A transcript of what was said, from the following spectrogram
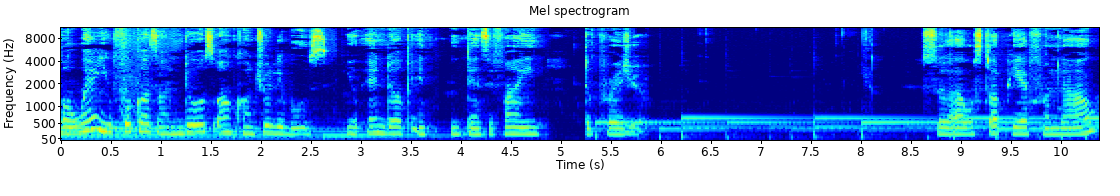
But when you focus on those uncontrollables, you end up in intensifying the pressure. So I will stop here for now.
